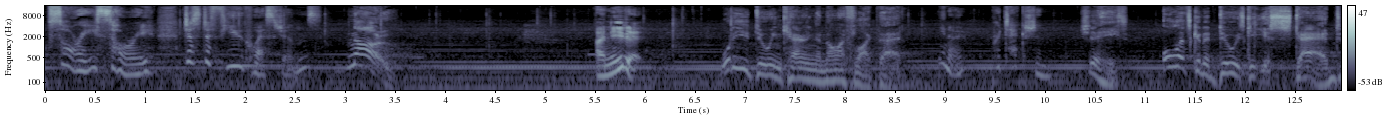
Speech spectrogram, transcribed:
Sorry, sorry. Just a few questions. No! I need it. What are you doing carrying a knife like that? You know, protection. Jeez, all that's gonna do is get you stabbed.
